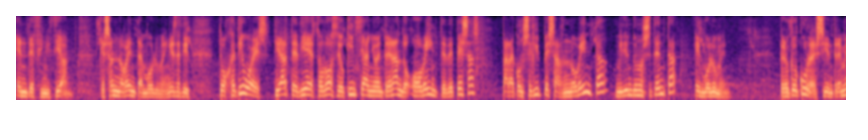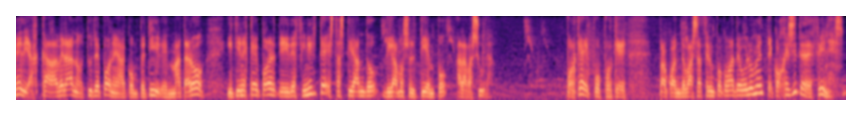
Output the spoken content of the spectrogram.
en definición, que son 90 en volumen. Es decir, tu objetivo es tirarte 10 o 12 o 15 años entrenando o 20 de pesas para conseguir pesar 90 midiendo unos 70 en volumen. Pero ¿qué ocurre? Si entre medias, cada verano, tú te pones a competir en Mataró y tienes que ponerte y definirte, estás tirando, digamos, el tiempo a la basura. ¿Por qué? Pues porque para cuando vas a hacer un poco más de volumen, te coges y te defines.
